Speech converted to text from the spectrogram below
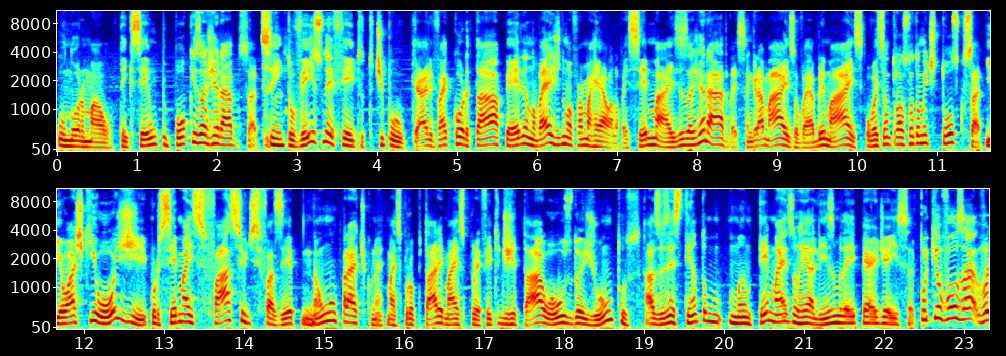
o normal. Tem que ser um, pouco exagerado, sabe? Sim. Tu vê isso no efeito, tu, tipo, cara, ele vai cortar a pele, ela não vai agir de uma forma real, ela vai ser mais exagerada, vai sangrar mais, ou vai abrir mais, ou vai ser um troço totalmente tosco, sabe? E eu acho que hoje, por ser mais fácil de se fazer, não o prático, né? Mas por optarem mais por efeito digital ou os dois juntos, às vezes tentam manter mais o realismo, daí perde aí, sabe? Porque eu vou usar. vou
